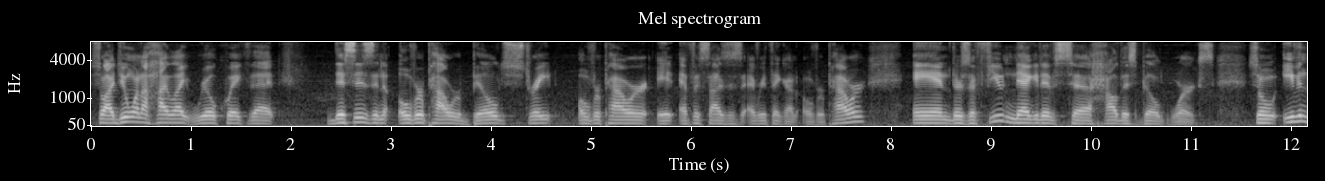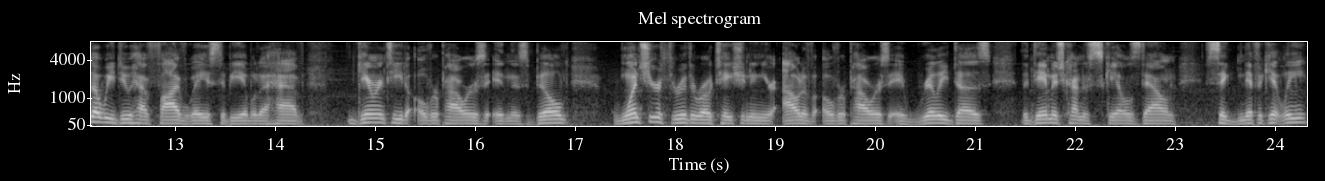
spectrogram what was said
So I do want to highlight real quick that this is an overpower build, straight overpower. It emphasizes everything on overpower. And there's a few negatives to how this build works. So even though we do have five ways to be able to have guaranteed overpowers in this build. Once you're through the rotation and you're out of overpowers, it really does, the damage kind of scales down significantly.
